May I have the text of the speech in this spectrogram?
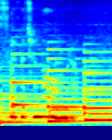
stai facendo ombra.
